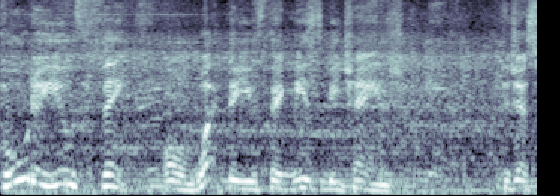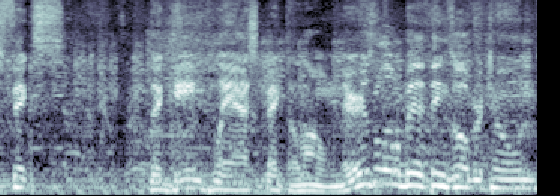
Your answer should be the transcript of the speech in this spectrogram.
who do you think, or what do you think needs to be changed to just fix the gameplay aspect alone? There's a little bit of things overtuned.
